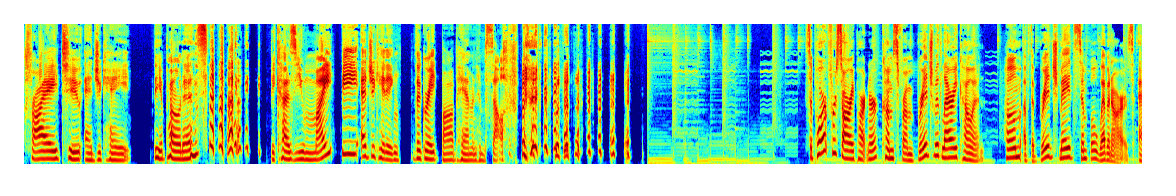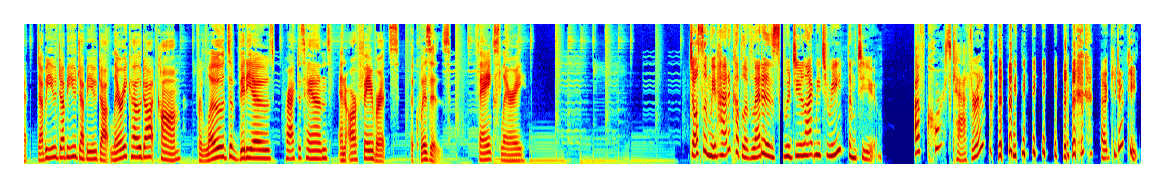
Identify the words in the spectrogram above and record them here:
try to educate the opponents because you might be educating the great Bob Hammond himself. Support for Sorry Partner comes from Bridge with Larry Cohen, home of the Bridge Made Simple webinars at www.larryco.com for loads of videos, practice hands, and our favorites, the quizzes. Thanks, Larry. Jocelyn, we've had a couple of letters. Would you like me to read them to you? Of course, Catherine. Okie dokie.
